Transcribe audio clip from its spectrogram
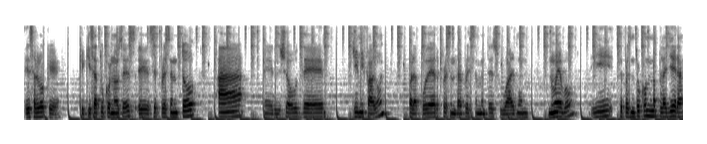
es algo que, que quizá tú conoces, eh, se presentó a el show de Jimmy Fallon para poder presentar precisamente su álbum nuevo y se presentó con una playera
